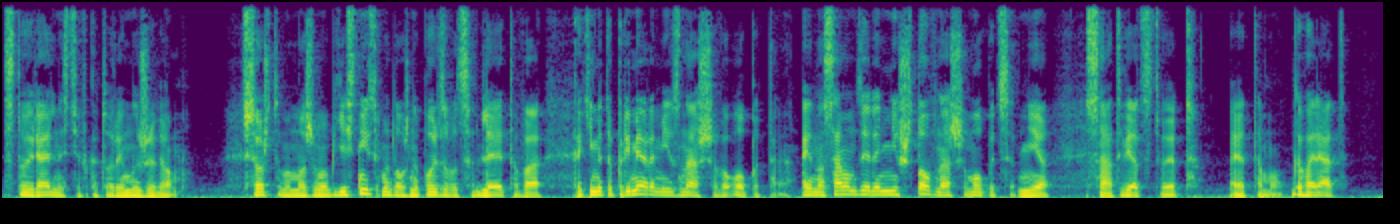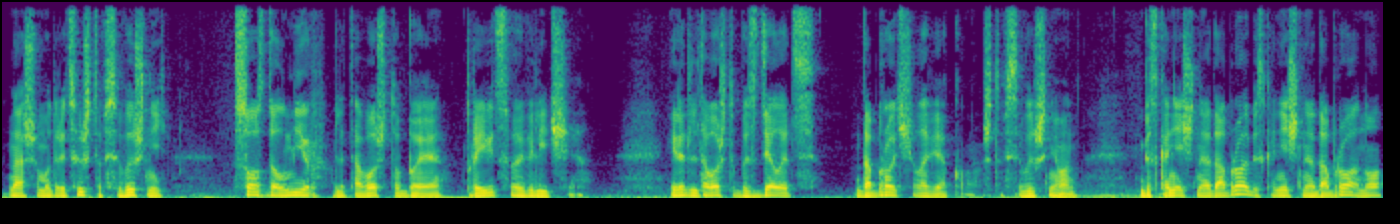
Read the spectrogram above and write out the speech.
с той реальностью, в которой мы живем. Все, что мы можем объяснить, мы должны пользоваться для этого какими-то примерами из нашего опыта. И на самом деле ничто в нашем опыте не соответствует этому. Говорят наши мудрецы, что Всевышний создал мир для того, чтобы проявить свое величие. Или для того, чтобы сделать добро человеку, что Всевышний Он бесконечное добро, а бесконечное добро, оно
